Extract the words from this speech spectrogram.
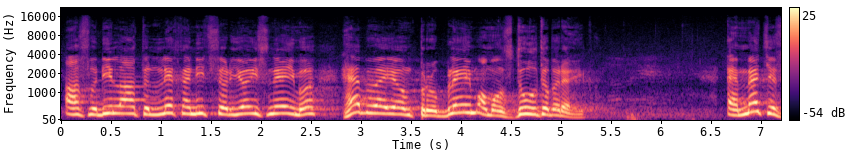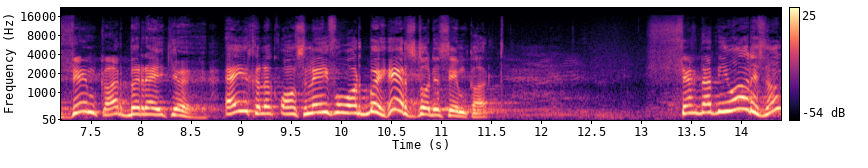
als we die laten liggen en niet serieus nemen, hebben wij een probleem om ons doel te bereiken. En met je simkaart bereik je eigenlijk, ons leven wordt beheerst door de simkaart. Zeg dat niet waar is dan?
